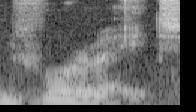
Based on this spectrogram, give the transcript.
10408.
